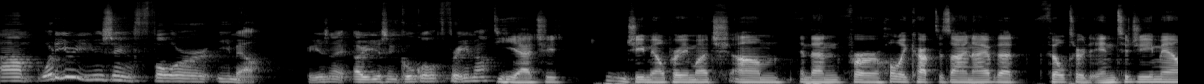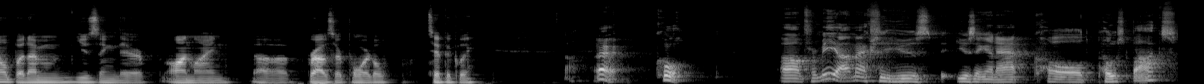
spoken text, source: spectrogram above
Um, what are you using for email? Are you using are you using Google for email? Yeah, G- Gmail pretty much. Um, and then for Holy Crap Design, I have that filtered into Gmail, but I'm using their online uh, browser portal typically. All right, cool. Um, for me, I'm actually use, using an app called Postbox.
